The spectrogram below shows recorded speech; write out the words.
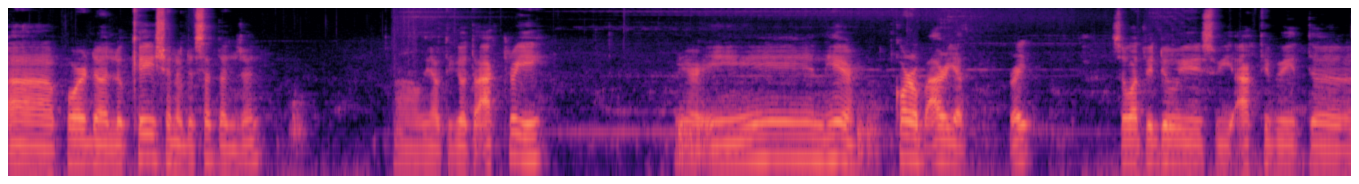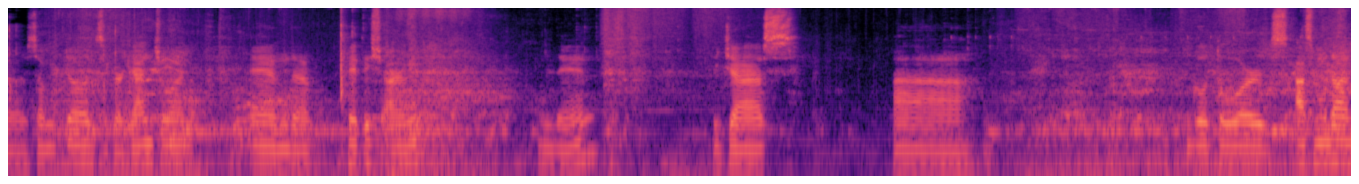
Uh, for the location of the set dungeon uh, we have to go to act 3 we're in here. Core of right? So what we do is we activate the dogs the gargantuan and the fetish army. And then we just uh, go towards Azmodan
